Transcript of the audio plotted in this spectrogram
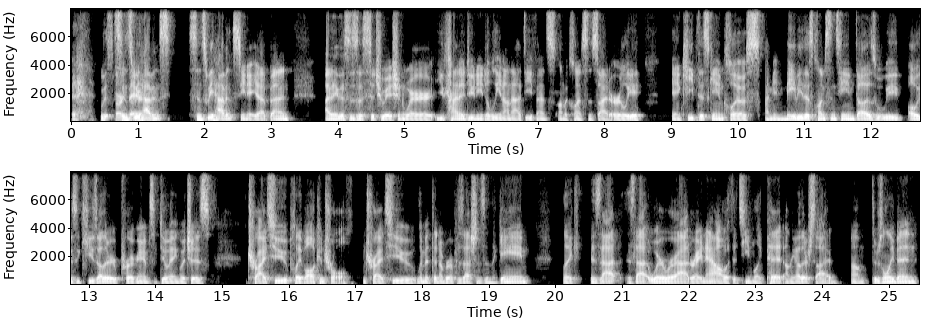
since we haven't since we haven't seen it yet, Ben. I think this is a situation where you kind of do need to lean on that defense on the Clemson side early and keep this game close. I mean, maybe this Clemson team does what we always accuse other programs of doing, which is try to play ball control and try to limit the number of possessions in the game. Like, is that is that where we're at right now with a team like Pitt on the other side? Um, there's only been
